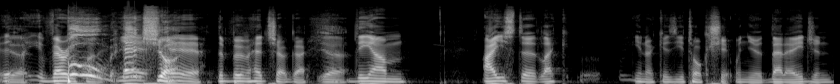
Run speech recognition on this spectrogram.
Yeah. yeah. very Boom, funny. Yeah, headshot. Yeah, yeah, the boom headshot guy. Yeah. The um, I used to like, you know, because you talk shit when you're that age, and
